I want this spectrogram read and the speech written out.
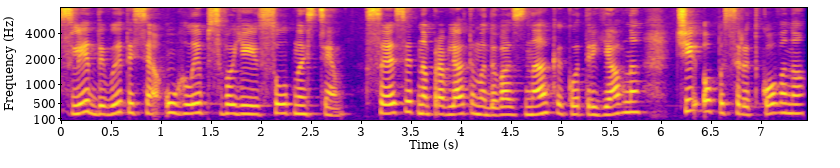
Слід дивитися у глиб своєї сутності. Всесвіт направлятиме до вас знаки, котрі явно чи опосередковано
